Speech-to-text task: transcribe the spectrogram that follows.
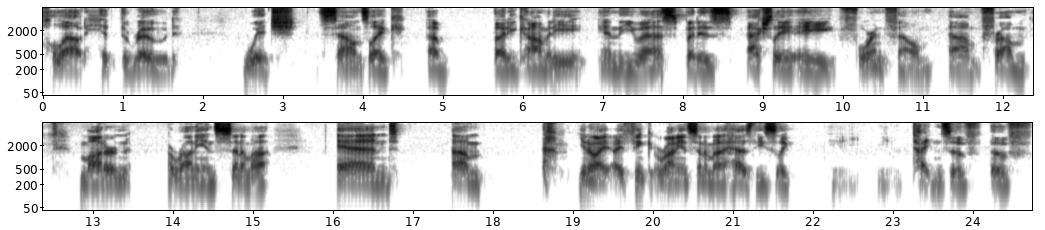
pull out "Hit the Road," which sounds like a buddy comedy in the U.S., but is actually a foreign film um, from modern Iranian cinema, and um, you know, I, I think Iranian cinema has these like titans of of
